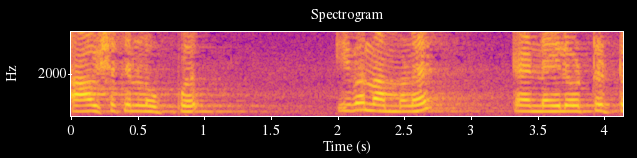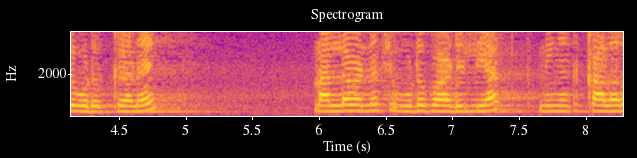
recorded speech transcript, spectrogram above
ആവശ്യത്തിനുള്ള ഉപ്പ്. ഇവ നമ്മൾ എണ്ണയിലോട്ട് ഇട്ട് കൊടുക്കുകയാണ് നല്ലവണ്ണം ചൂട് പാടില്ല. നിങ്ങൾക്ക് കളർ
